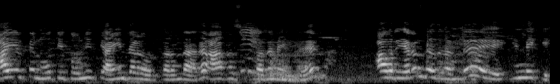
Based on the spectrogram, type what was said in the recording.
ஆயிரத்தி நூற்றி தொண்ணூற்றி ஐந்தில் அவர் பிறந்தார் ஆகஸ்ட் பதினைந்து. அவர் இறந்தது வந்து இன்னைக்கு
